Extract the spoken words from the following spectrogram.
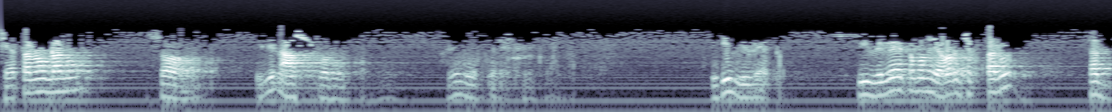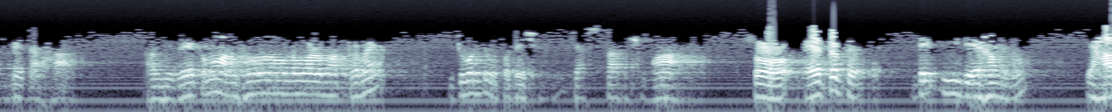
చేతనుడను. సో ఇది నా స్వరూపం అని మీరు ఇది వివేకం. ఈ వివేకమును ఎవరు చెప్తారు? తద్విత. ఆ వివేకము అనుభవంలో ఉన్నవాళ్ళు మాత్రమే ఇటువంటి ఉపదేశం చేస్తారు సుమా. సో ఏతత్ అంటే ఈ దేహమును యహా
